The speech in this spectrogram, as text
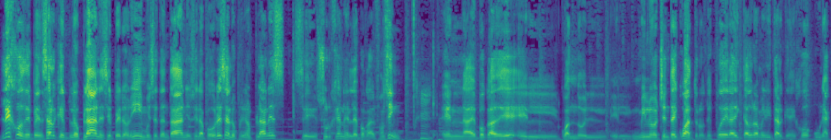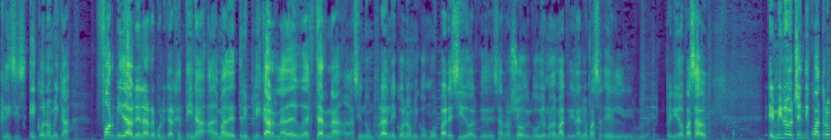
Lejos de pensar que los planes, el peronismo y 70 años y la pobreza, los primeros planes se surgen en la época de Alfonsín. Mm. En la época de el, cuando el, el 1984, después de la dictadura militar que dejó una crisis económica formidable en la República Argentina, además de triplicar la deuda externa, haciendo un plan económico muy parecido al que desarrolló el gobierno de Macri el año el periodo pasado. En 1984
